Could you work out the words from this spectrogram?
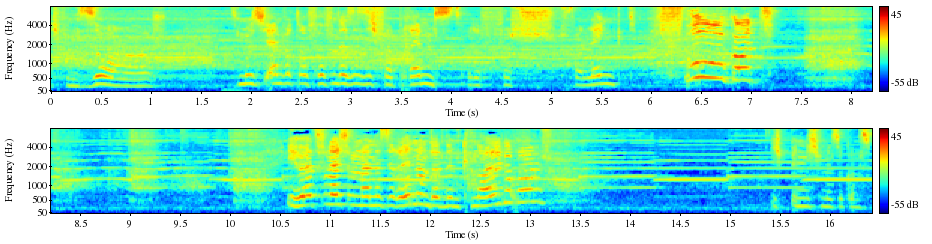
Ich bin so am Arsch. Jetzt muss ich einfach darauf hoffen, dass er sich verbremst oder ver verlenkt. Oh Gott! Ihr hört es vielleicht an meiner Sirene und an dem Knallgeräusch. Ich bin nicht mehr so ganz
